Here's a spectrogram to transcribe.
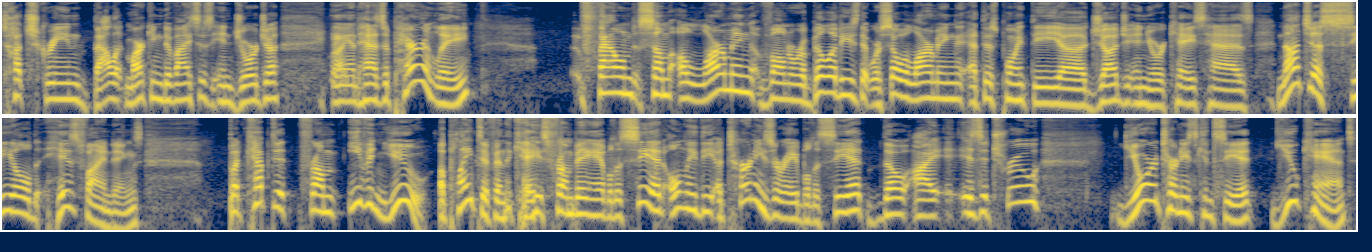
touchscreen ballot marking devices in Georgia right. and has apparently found some alarming vulnerabilities that were so alarming at this point the uh, judge in your case has not just sealed his findings but kept it from even you a plaintiff in the case from being able to see it. Only the attorneys are able to see it though i is it true? Your attorneys can see it you can't.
